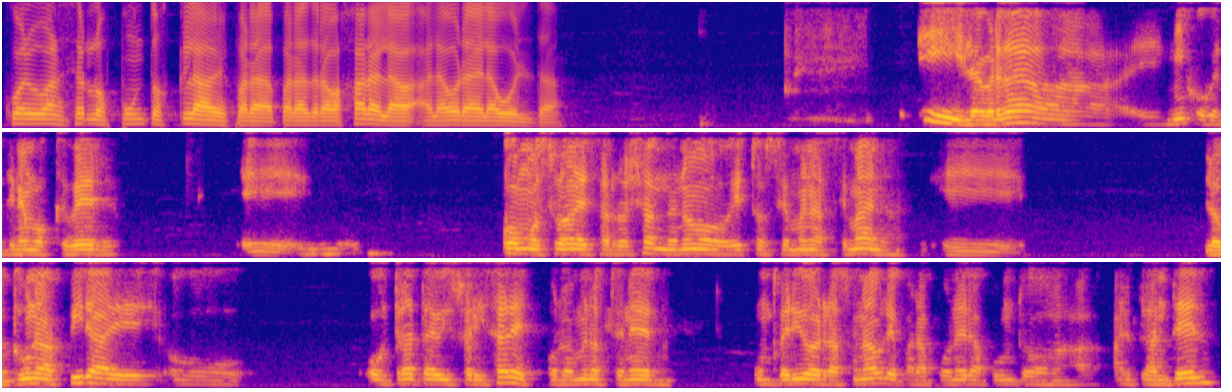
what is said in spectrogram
¿Cuáles van a ser los puntos claves para, trabajar a la, hora de la vuelta? Y la verdad, Nico, que tenemos que ver eh, cómo se va desarrollando ¿no? esto semana a semana. Eh, lo que uno aspira eh, o, trata de visualizar es por lo menos tener un periodo razonable para poner a punto al plantel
